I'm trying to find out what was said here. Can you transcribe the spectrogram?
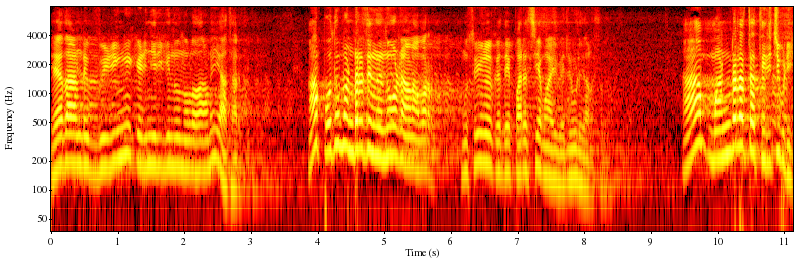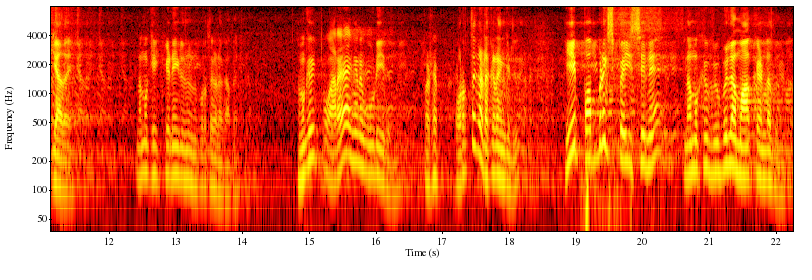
ഏതാണ്ട് വിഴുങ്ങിക്കഴിഞ്ഞിരിക്കുന്നു എന്നുള്ളതാണ് യാഥാർത്ഥ്യം. ആ പൊതുമണ്ഡലത്തിൽ നിന്നുകൊണ്ടാണ് അവർ മുസ്ലിങ്ങൾക്കെതിരെ പരസ്യമായി വെല്ലുവിളി നടത്തുന്നത്. ആ മണ്ഡലത്തെ തിരിച്ചു പിടിക്കാതെ നമുക്ക് ഈ കിണിയിൽ നിന്ന് പുറത്ത് കിടക്കാൻ പറ്റില്ല. നമുക്ക് പറയാൻ ഇങ്ങനെ കൂടിയിരുന്നു. പക്ഷെ പുറത്ത് കിടക്കണമെങ്കിൽ ഈ പബ്ലിക് സ്പേസിനെ നമുക്ക് വിപുലമാക്കേണ്ടതുണ്ട്.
